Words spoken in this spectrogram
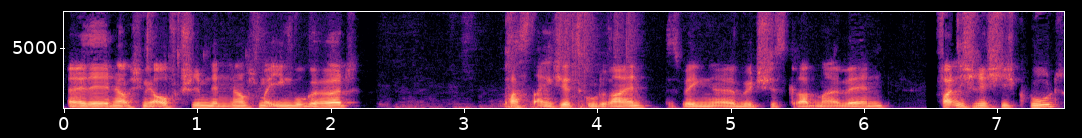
äh, den habe ich mir aufgeschrieben, den habe ich mal irgendwo gehört. Passt eigentlich jetzt gut rein, deswegen äh, würde ich es gerade mal erwähnen. Fand ich richtig gut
